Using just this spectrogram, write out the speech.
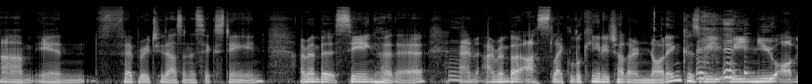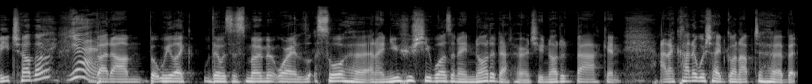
um, in February 2016. I remember seeing her there, Hmm. and I remember us like looking at each other and nodding because we, we knew of each other. Yeah. But um, but we like there was this moment where I l- saw her and I knew who she was and I nodded at her and she nodded back and and I kind of wish I'd gone up to her. But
